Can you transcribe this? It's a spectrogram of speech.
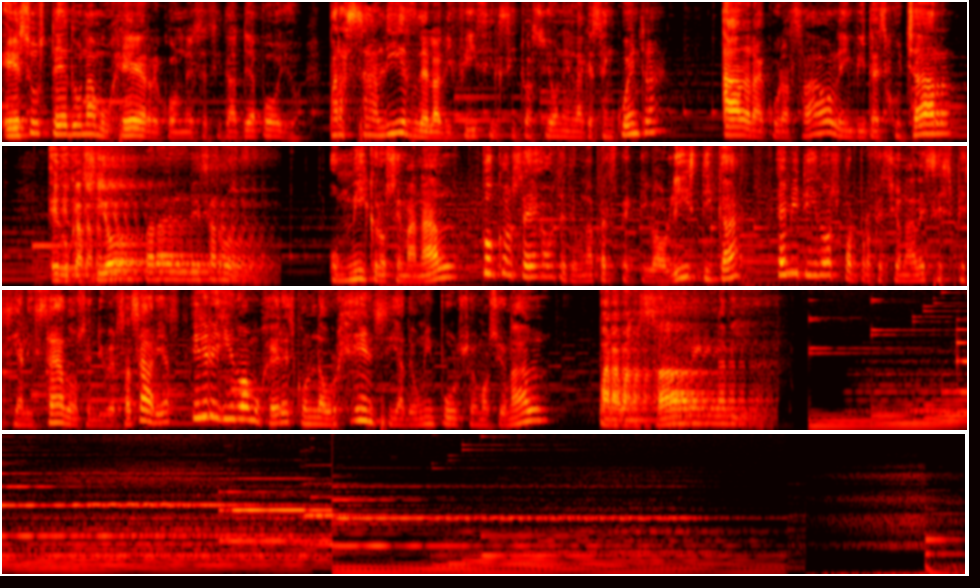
¿Es usted una mujer con necesidad de apoyo para salir de la difícil situación en la que se encuentra? Adra Curazao le invita a escuchar Educación para el Desarrollo, un micro semanal con consejos desde una perspectiva holística, emitidos por profesionales especializados en diversas áreas y dirigido a mujeres con la urgencia de un impulso emocional para avanzar en la vida.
